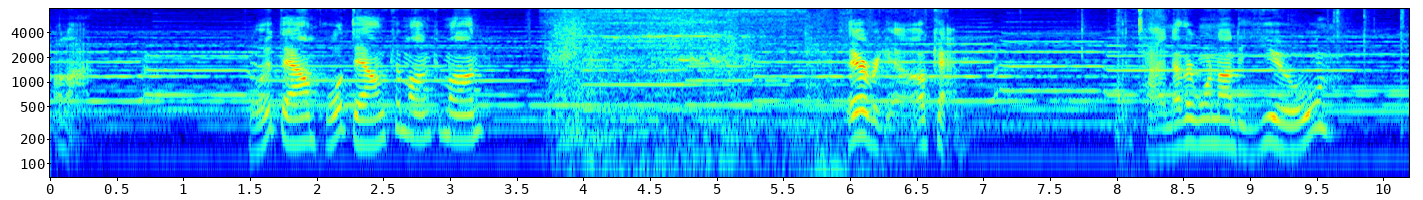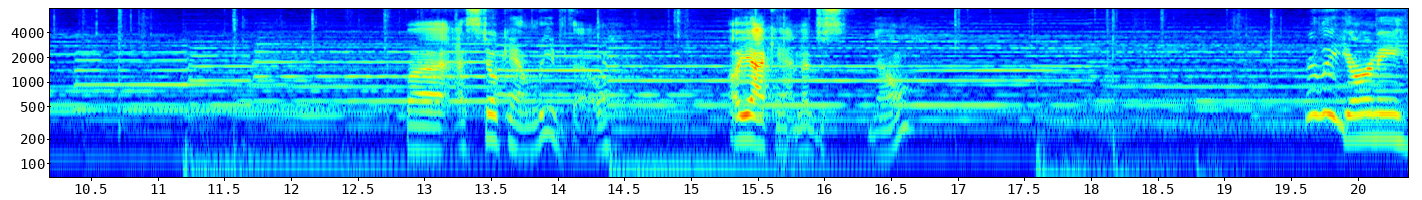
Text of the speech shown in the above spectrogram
Hold on. Pull it down, pull it down. Come on, come on. There we go. Okay. tie another one onto you. But I still can't leave, though. Oh, yeah, I can. I just... No? Really, Yarny?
